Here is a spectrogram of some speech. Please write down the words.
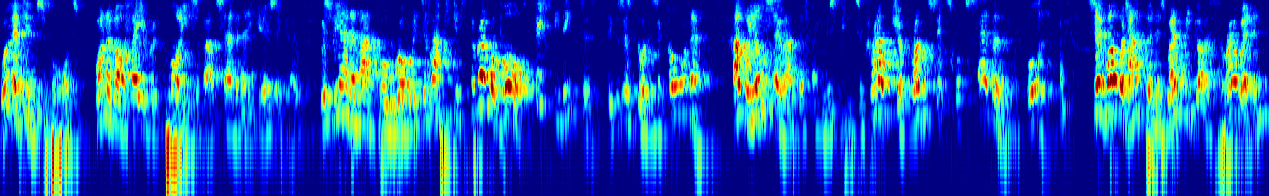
work in sport. One of our favourite ploys about seven, eight years ago was we had a man called Rory Delap. He could throw a ball 50 metres. It was as good as a corner. And we also had the famous Peter Crouch up front, six foot seven. Well, so what would happen is when we got a throw in,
